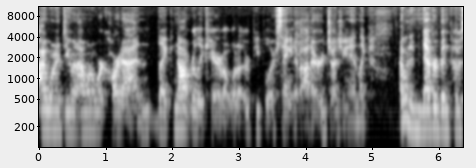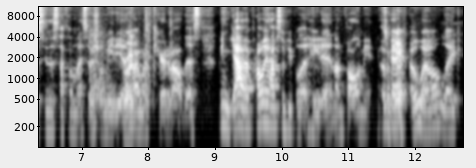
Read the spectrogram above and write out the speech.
I want to do and I want to work hard at and like not really care about what other people are saying about it or judging it. And like I would have never been posting this stuff on my social media Right. if I would have cared about this. I mean, yeah, I probably have some people that hate it and unfollow me. Okay, okay. oh well, like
